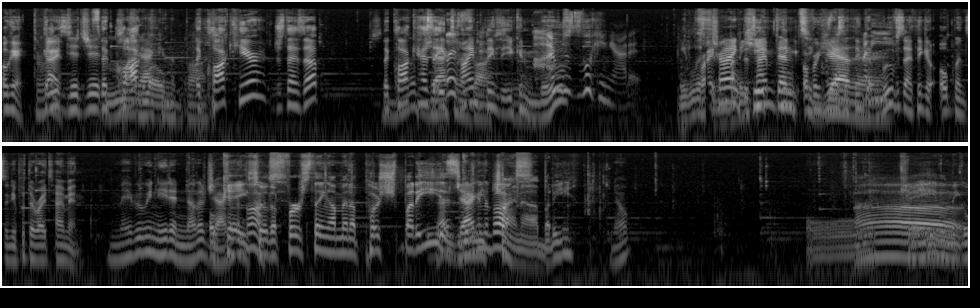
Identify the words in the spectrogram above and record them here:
Okay, Three guys. digit the clock, the the clock here, just a heads up. The clock has a in time box thing that you can move. I'm just looking at it. Hey, listen, try and buddy. The keep time them thing over here is I think it together. moves. and I think it opens and you put the right time in. Maybe we need another Jack in Okay, the box. Okay, so the first thing I'm gonna push, buddy, That is Jack in the box. China, buddy. Nope. Okay, let me go.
